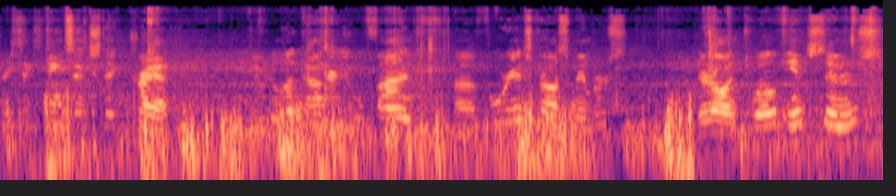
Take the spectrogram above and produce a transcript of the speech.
3 16 inch thick tread. If you were to look under, you will find uh, 4 inch cross members. They're on 12 inch centers,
